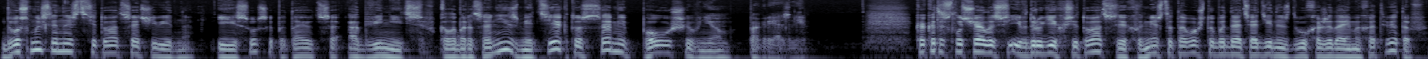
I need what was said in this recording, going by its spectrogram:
Двусмысленность ситуации очевидна, и Иисуса пытаются обвинить в коллаборационизме те, кто сами по уши в нем погрязли. Как это случалось и в других ситуациях, вместо того, чтобы дать один из двух ожидаемых ответов,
